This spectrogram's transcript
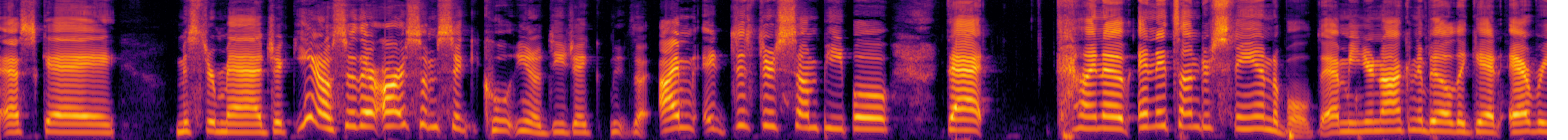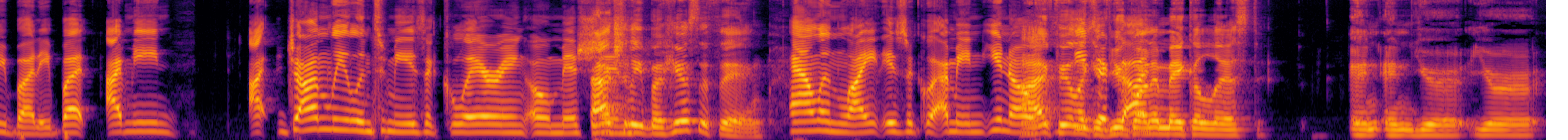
SK, Mr. Magic. You know, so there are some sick, cool. You know, DJ. I'm it just there's some people that kind of, and it's understandable. I mean, you're not going to be able to get everybody, but I mean. I, John Leland to me is a glaring omission. Actually, but here's the thing. Alan Light is a. gla- I mean, you know, I feel like if you're going to make a list, and and you're you're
